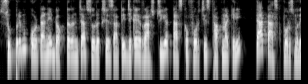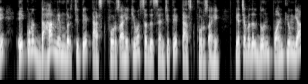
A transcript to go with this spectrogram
सुप्रीम कोर्टाने डॉक्टरांच्या सुरक्षेसाठी जे काही राष्ट्रीय टास्क फोर्सची स्थापना केली त्या टास्क फोर्समध्ये एकूण दहा मेंबरची ते टास्क फोर्स आहे किंवा सदस्यांची ते टास्क फोर्स आहे. याच्याबद्दल दोन पॉईंट लिहून घ्या.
